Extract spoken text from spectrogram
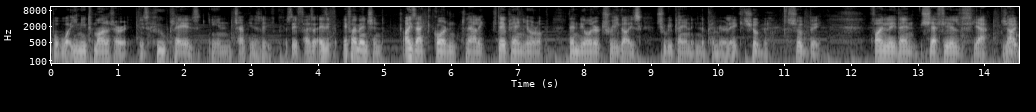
But what you need to monitor is who plays in Champions League because if as, if, if I mentioned Isak, Gordon, Tonali, if they play in Europe, then the other three guys should be playing in the Premier League. Should be. Should be. Finally, then Sheffield, yeah, not,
